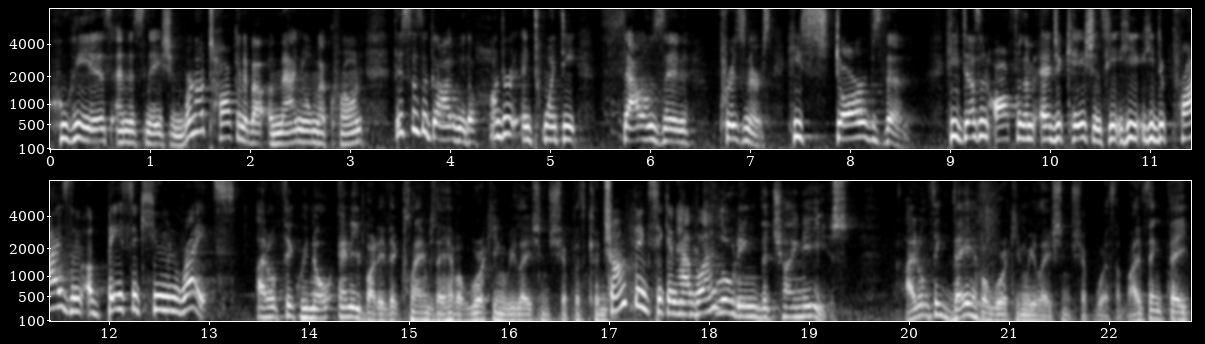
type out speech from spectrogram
who he is and this nation. We're not talking about Emmanuel Macron. This is a guy with 120,000 prisoners. He starves them. He doesn't offer them educations. He, he, he deprives them of basic human rights. I don't think we know anybody that claims they have a working relationship with Kim. Trump thinks he can have one. including the Chinese. I don't think they have a working relationship with him. I think they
